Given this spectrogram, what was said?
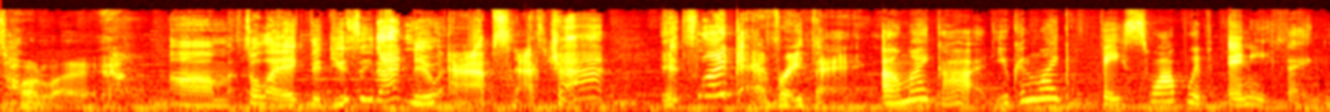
Totally. Um, so like, did you see that new app, Snacks Chat? It's like everything. Oh my god, you can like face swap with anything.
